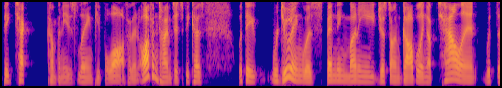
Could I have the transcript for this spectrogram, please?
big tech companies laying people off? I mean, oftentimes it's because what they were doing was spending money just on gobbling up talent with the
